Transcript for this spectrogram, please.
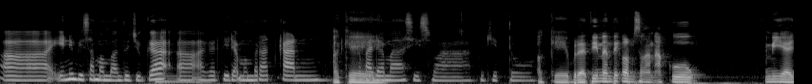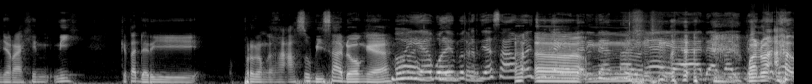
eh, ini bisa membantu juga eh, agar tidak memberatkan Oke. kepada mahasiswa begitu. Oke, berarti nanti kalau misalkan aku ini ya nyerahin nih kita dari program kakak asuh bisa dong ya. Oh iya boleh betul. bekerja sama juga ya Eh, dari mm. datanya ya data Mohon maaf,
